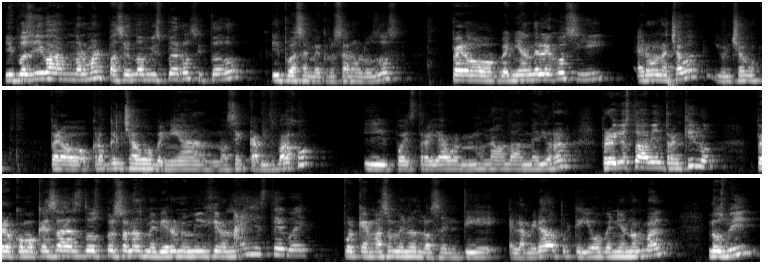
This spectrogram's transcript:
Y pues iba normal paseando a mis perros y todo y pues se me cruzaron los dos. Pero venían de lejos y era una chava y un chavo. Pero creo que el chavo venía, no sé, cabizbajo y pues traía una onda medio rara. Pero yo estaba bien tranquilo. Pero como que esas dos personas me vieron y me dijeron, ay, este güey. Porque más o menos lo sentí en la mirada, porque yo venía normal, los vi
